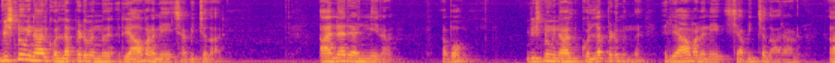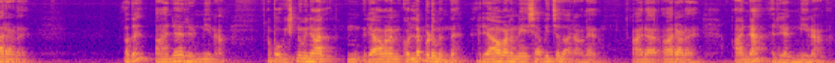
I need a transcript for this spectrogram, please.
വിഷ്ണുവിനാൽ കൊല്ലപ്പെടുമെന്ന് രാവണനെ ശപിച്ചതാർ അനരണ്യനാണ്. അപ്പോൾ വിഷ്ണുവിനാൽ കൊല്ലപ്പെടുമെന്ന് രാവണനെ ശപിച്ചതാരാണ്? ആരാണ്? അത് അനരണ്യനാണ്. അപ്പോൾ വിഷ്ണുവിനാൽ രാവണൻ കൊല്ലപ്പെടുമെന്ന് രാവണനെ ശപിച്ചതാരാണ്? ആരാ ആരാണ്? അനരണ്യനാണ്.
